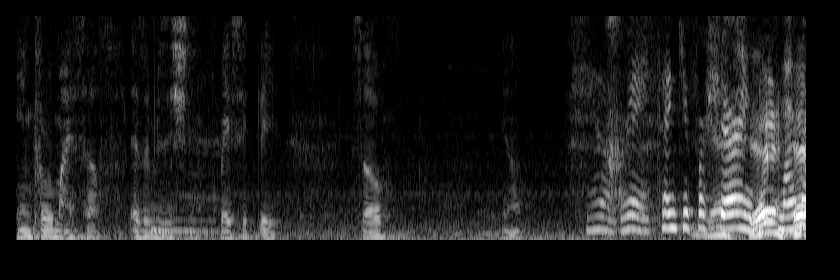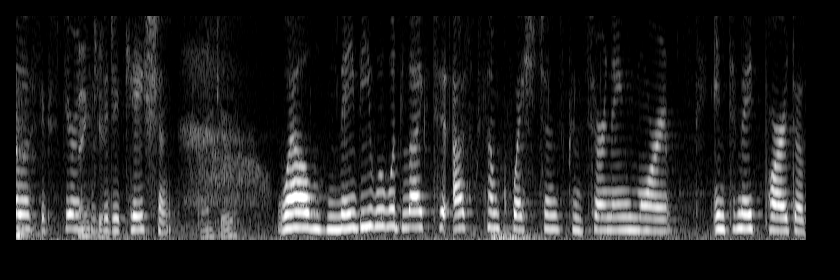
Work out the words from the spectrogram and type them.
improve myself as a musician, basically. So, you know. Yeah, great. Thank you for yeah, sharing sure, this marvelous sure. experience Thank of you. education. Thank you. Well, maybe we would like to ask some questions concerning more intimate part of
